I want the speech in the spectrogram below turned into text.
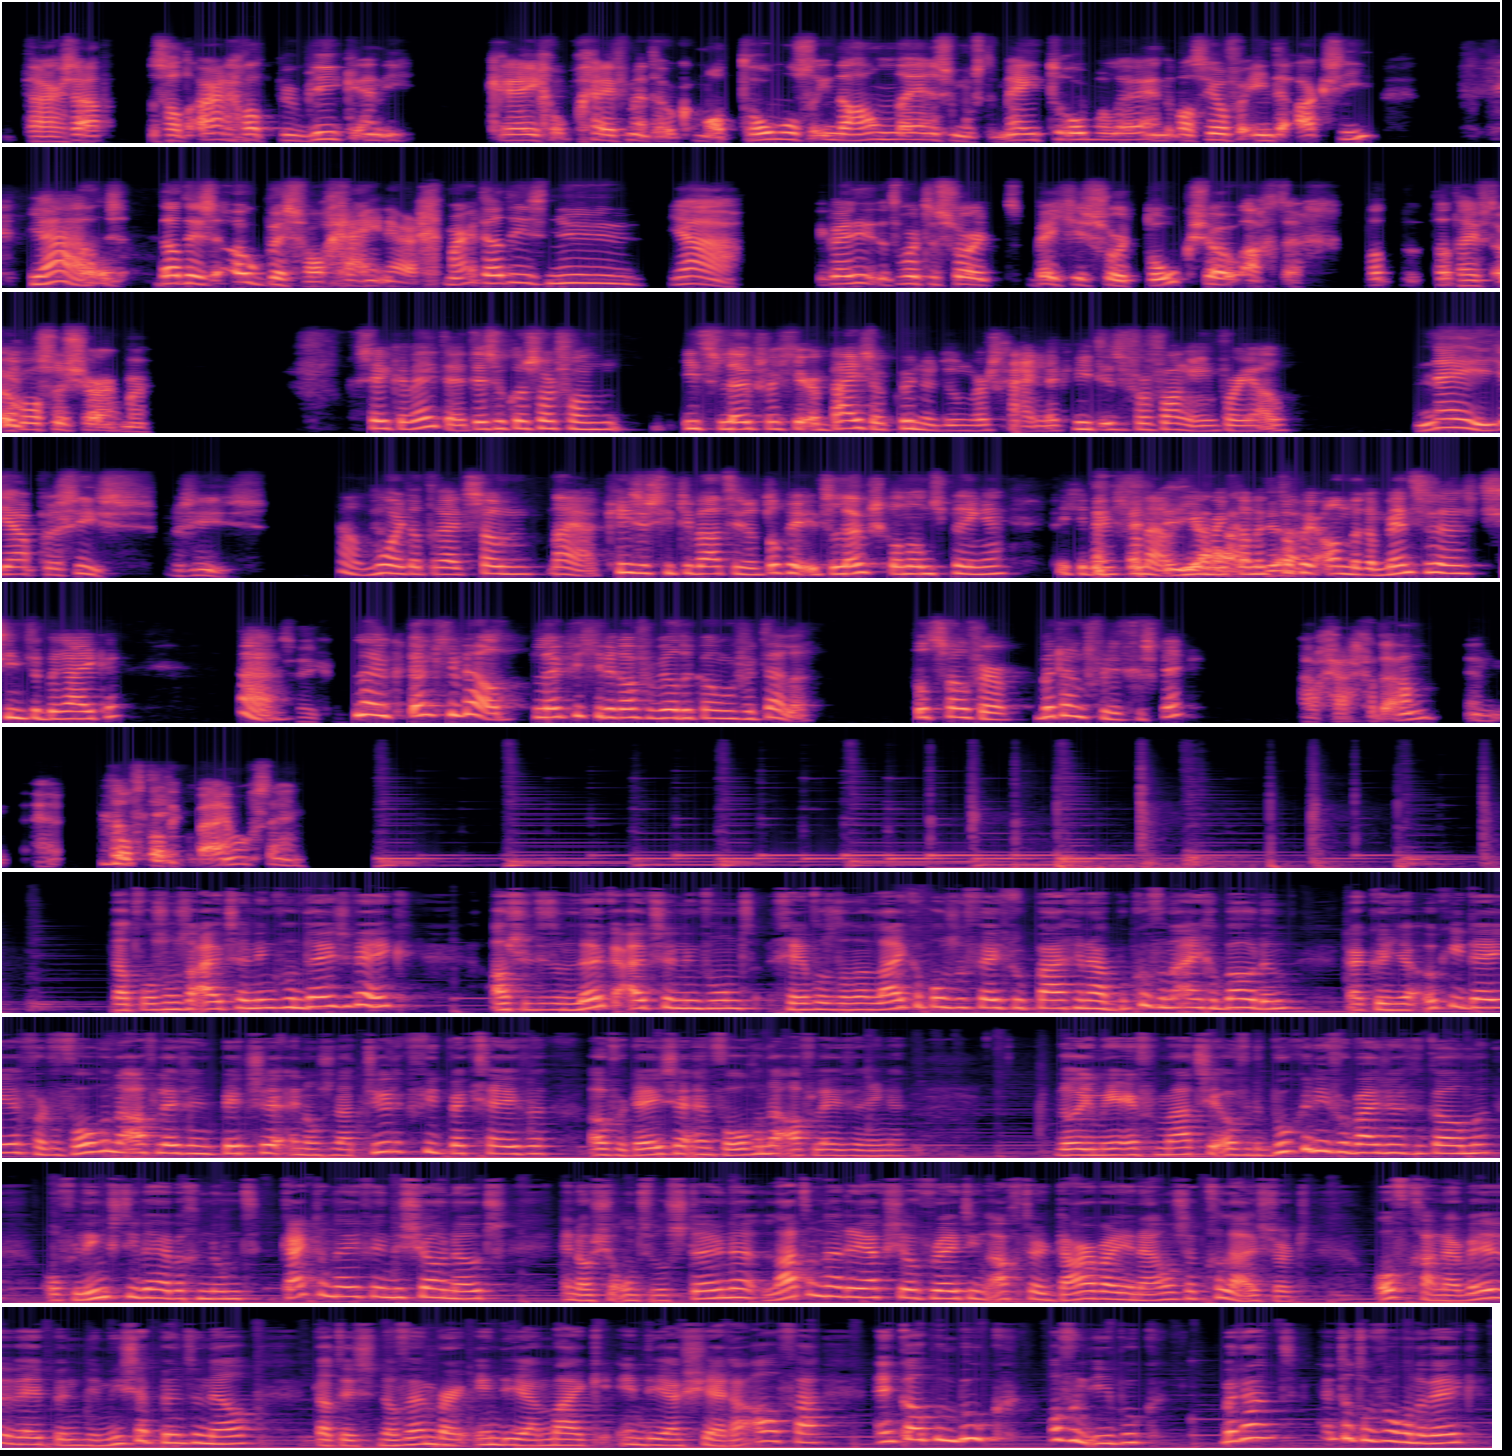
daar zat, zat aardig wat publiek. En die kregen op een gegeven moment ook allemaal trommels in de handen. En ze moesten meetrommelen. En er was heel veel interactie. Ja. Dat is, dat is ook best wel geinig. Maar dat is nu, ja, ik weet niet, het wordt een soort, beetje een soort talkshow-achtig. Dat, dat heeft ook wel zijn charme. Zeker weten. Het is ook een soort van iets leuks wat je erbij zou kunnen doen waarschijnlijk. Niet een vervanging voor jou. Nee, ja, precies. precies. Nou, mooi dat er uit zo'n nou ja, crisissituatie dan toch weer iets leuks kon ontspringen. Dat je denkt van, nou, hiermee kan ik ja. toch weer andere mensen zien te bereiken. Ja, Zeker. Leuk, dankjewel. Leuk dat je erover wilde komen vertellen. Tot zover. Bedankt voor dit gesprek. Nou, graag gedaan. En uh, tof okay. dat ik erbij mocht zijn. Dat was onze uitzending van deze week. Als je dit een leuke uitzending vond, geef ons dan een like op onze Facebookpagina Boeken van Eigen Bodem. Daar kun je ook ideeën voor de volgende aflevering pitchen en ons natuurlijk feedback geven over deze en volgende afleveringen. Wil je meer informatie over de boeken die voorbij zijn gekomen of links die we hebben genoemd? Kijk dan even in de show notes. En als je ons wil steunen, laat dan een reactie of rating achter daar waar je naar ons hebt geluisterd. Of ga naar www.nemisa.nl, dat is November India Mike India Sierra Alpha, en koop een boek of een e-book. Bedankt en tot de volgende week.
